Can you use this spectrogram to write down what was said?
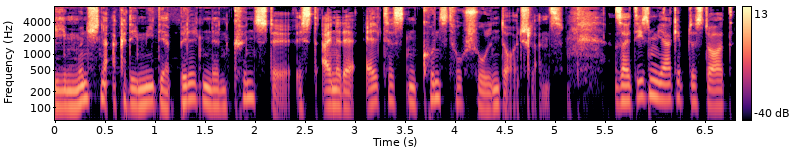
Die Münchner Akademie der Bildenden Künste ist eine der ältesten Kunsthochschulen Deutschlands. Seit diesem Jahr gibt es dort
